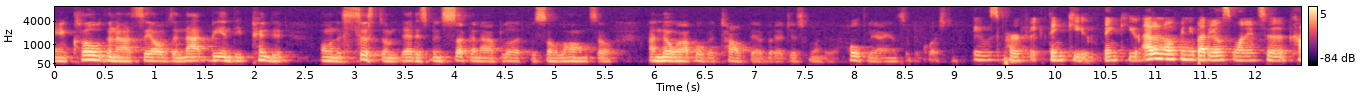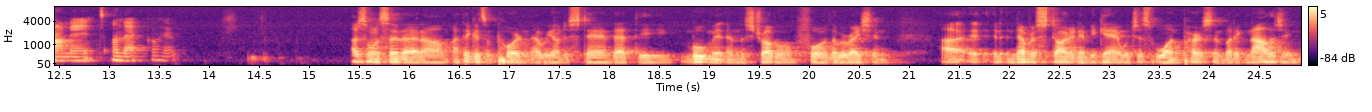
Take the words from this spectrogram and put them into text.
and clothing ourselves and not being dependent on the system that has been sucking our blood for so long. So I know I've overtalked that, but I just wanted to, hopefully I answered the question. It was perfect. Thank you. Thank you. I don't know if anybody else wanted to comment on that. Go ahead. I just want to say that um, I think it's important that we understand that the movement and the struggle for liberation, uh, it, it, never started and began with just one person, but acknowledging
